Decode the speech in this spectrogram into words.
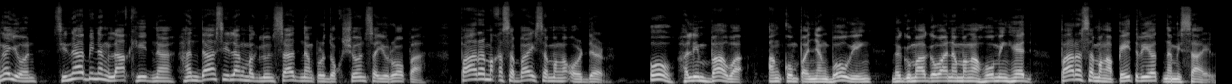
Ngayon, sinabi ng Lockheed na handa silang maglunsad ng produksyon sa Europa para makasabay sa mga order. O halimbawa, ang kumpanyang Boeing na gumagawa ng mga homing head para sa mga Patriot na missile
